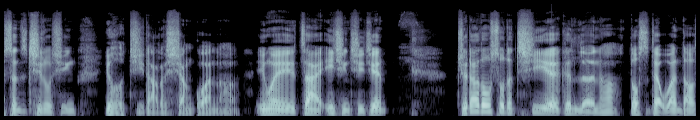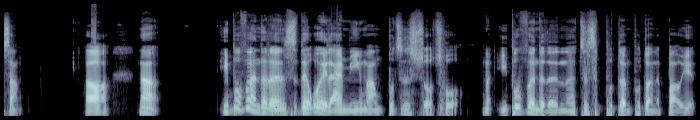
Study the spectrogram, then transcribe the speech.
甚至企图心又有极大的相关了哈。因为在疫情期间，绝大多数的企业跟人哈都是在弯道上啊，那。一部分的人是对未来迷茫不知所措，那一部分的人呢，只是不断不断的抱怨，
